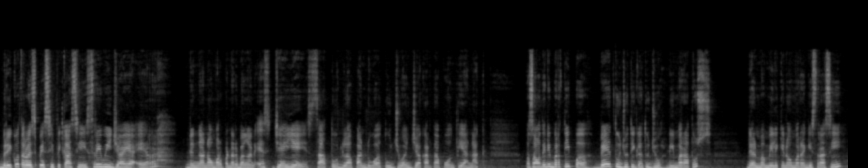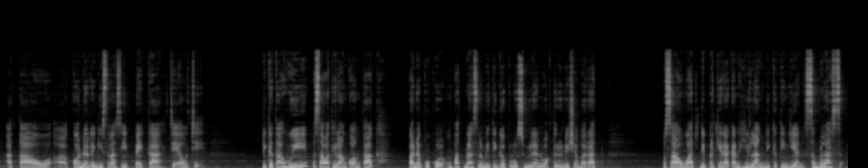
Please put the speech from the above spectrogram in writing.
Berikut adalah spesifikasi Sriwijaya Air dengan nomor penerbangan SJY 182 tujuan Jakarta Pontianak. Pesawat ini bertipe B737-500 dan memiliki nomor registrasi atau uh, kode registrasi PK CLC. Diketahui pesawat hilang kontak pada pukul 14.39 waktu Indonesia Barat. Pesawat diperkirakan hilang di ketinggian 11.000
